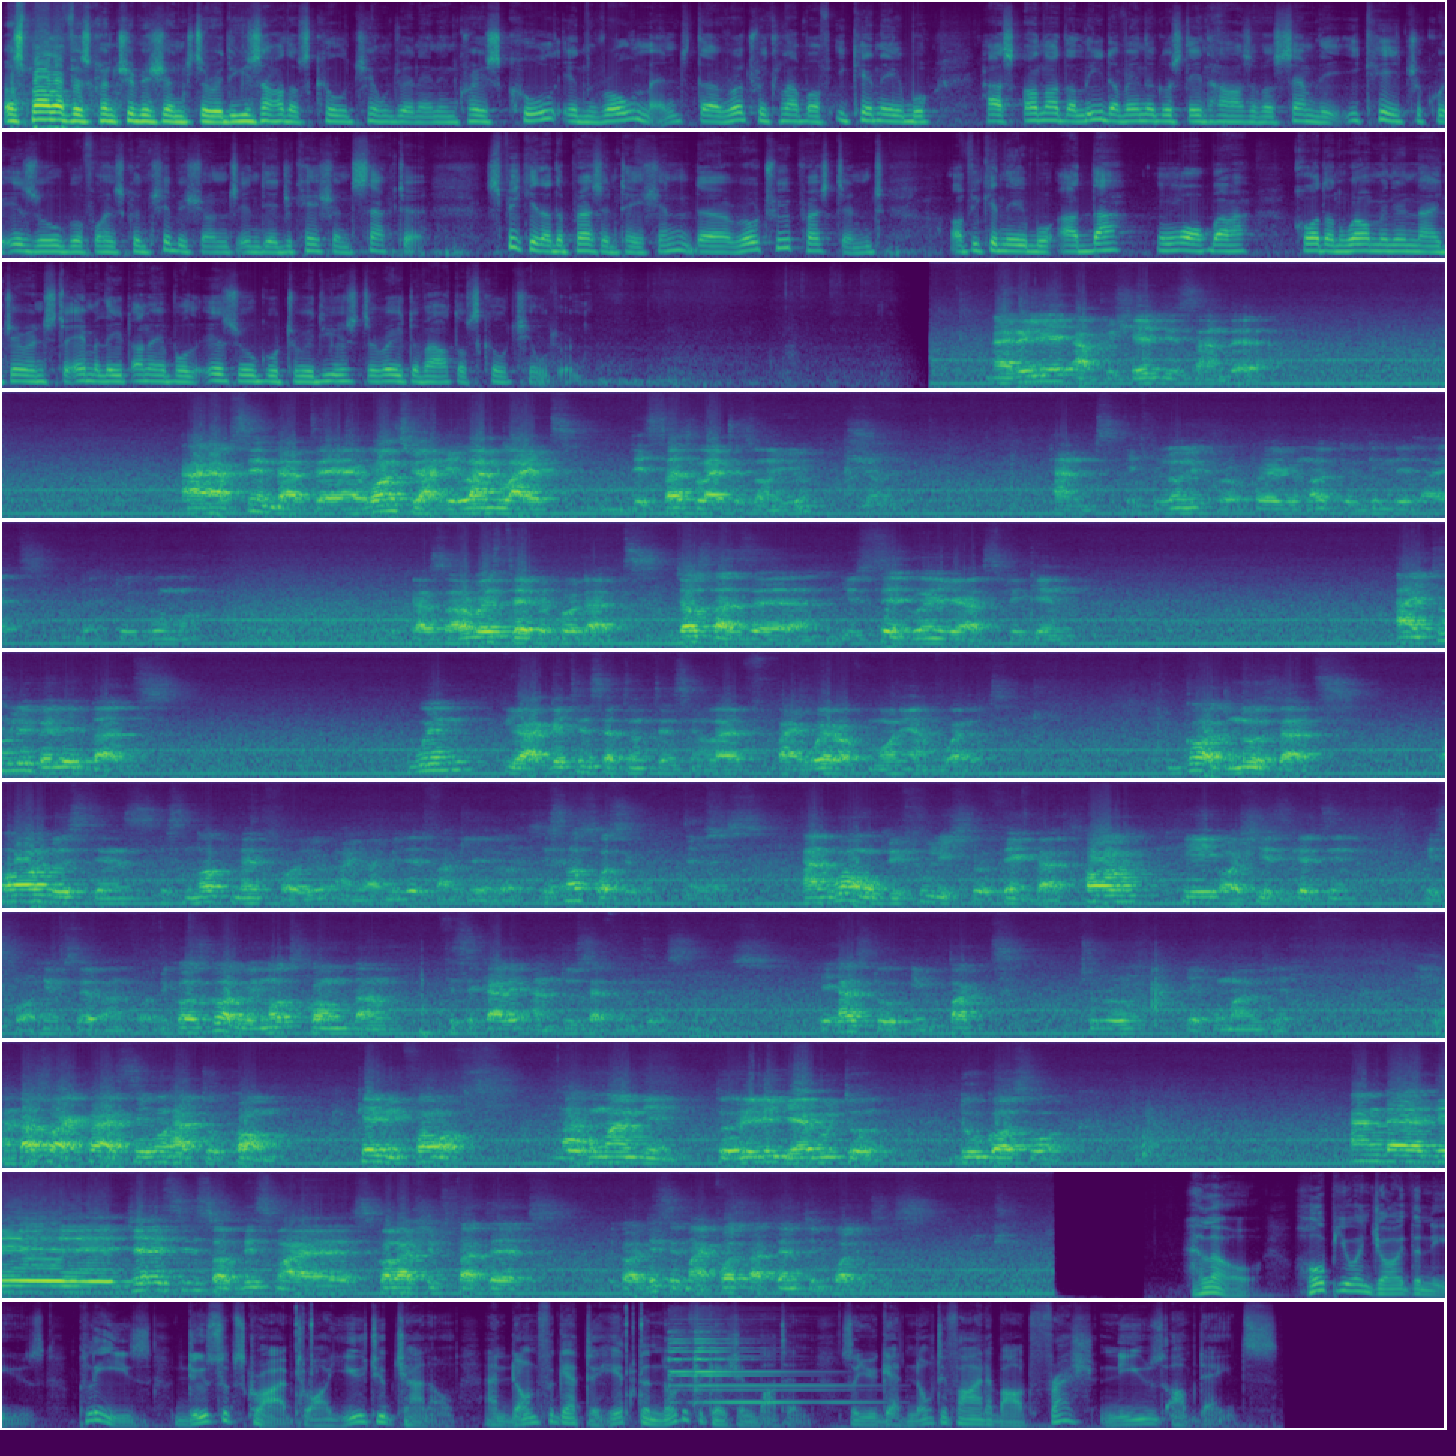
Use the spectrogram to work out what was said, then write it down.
As part of his contributions to reduce out-of-school children and increase school enrollment, the Rotary Club of Ikenegbu has honored the leader of Enugu State House of Assembly, Ikechukwu Ezeugwu, for his contributions in the education sector. Speaking at the presentation, the Rotary President of Ikenegbu, Ada Nwobara, called on well-meaning Nigerians to emulate Honorable Ezeugwu to reduce the rate of out-of-school children. I really appreciate this and uh, I have seen that uh, once you are in the limelight, the searchlight is on you. Sure. And it will only prepare you not to dim the light, but to do more. Because I always tell people that, just as uh, you said when you are speaking, I truly believe that when you are getting certain things in life by way of money and wealth, God knows that all those things is not meant for you and your immediate family alone. It's not possible. Yes. And one would be foolish to think that all he or she is getting is for himself and for because God will not come down physically and do certain things. He has to impact through a human being. And that's why Christ even had to come, came in form of a human being to really be able to do God's work. And uh, the genesis of this my scholarship started because this is my first attempt in politics. Hello, hope you enjoyed the news. Please do subscribe to our YouTube channel and don't forget to hit the notification button so you get notified about fresh news updates.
